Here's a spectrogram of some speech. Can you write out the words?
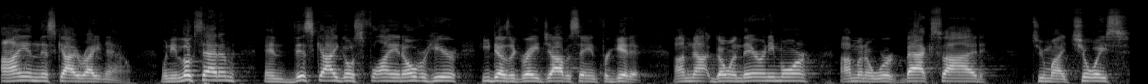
eyeing this guy right now. When he looks at him and this guy goes flying over here, he does a great job of saying, forget it. I'm not going there anymore. I'm going to work backside to my choice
